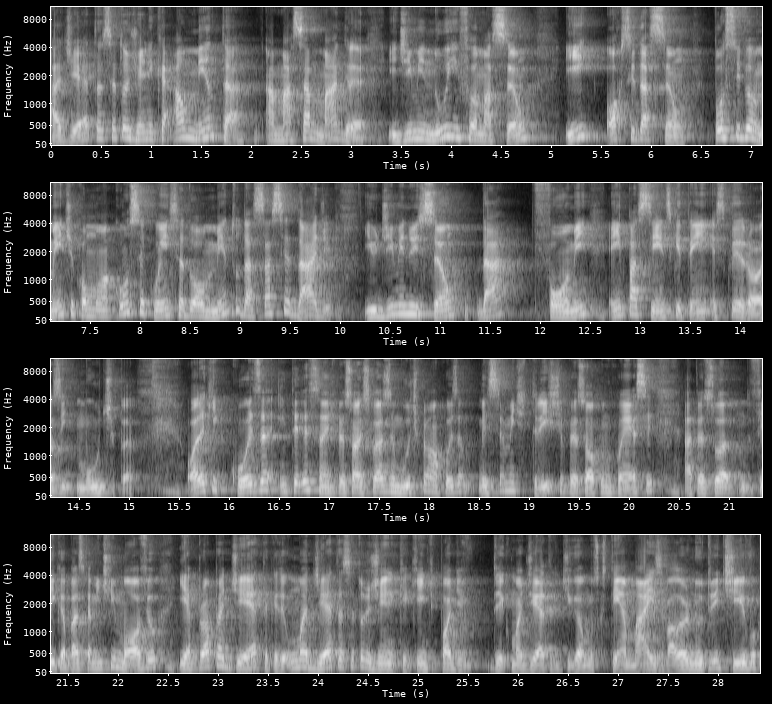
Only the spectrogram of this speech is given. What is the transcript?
a dieta cetogênica aumenta a massa magra e diminui inflamação e oxidação, possivelmente como uma consequência do aumento da saciedade e diminuição da fome em pacientes que têm esclerose múltipla. Olha que coisa interessante, pessoal. A esclerose múltipla é uma coisa extremamente triste. O pessoal que não conhece, a pessoa fica basicamente imóvel e a própria dieta, quer dizer, uma dieta cetogênica, que a gente pode ver como uma dieta, digamos, que tenha mais valor nutritivo,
